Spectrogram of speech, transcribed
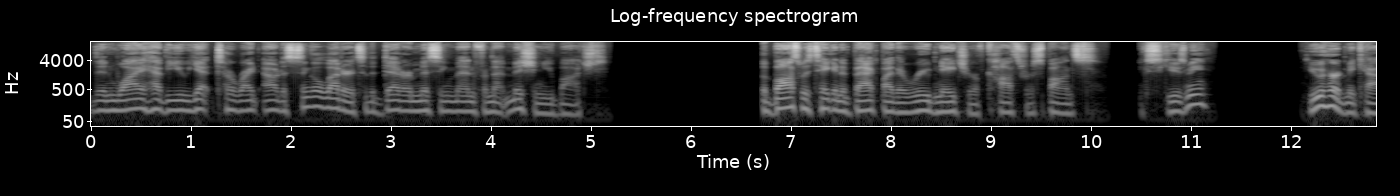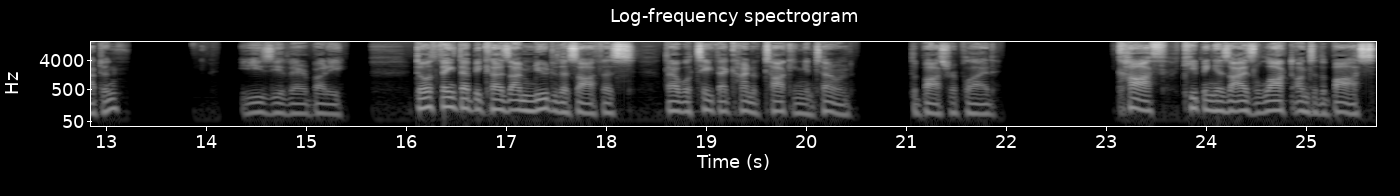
then why have you yet to write out a single letter to the dead or missing men from that mission you botched? The boss was taken aback by the rude nature of Koth's response. Excuse me? You heard me, Captain. Easy there, buddy. Don't think that because I'm new to this office that I will take that kind of talking and tone, the boss replied. Koth, keeping his eyes locked onto the boss,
